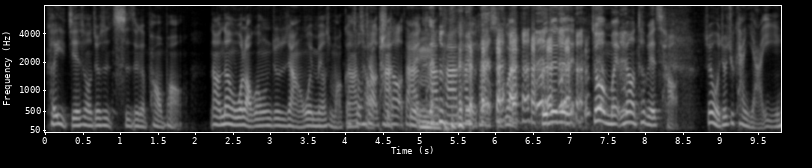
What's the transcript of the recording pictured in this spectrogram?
可以接受，就是吃这个泡泡。那那我老公就是这样，我也没有什么跟他吵，他对他他他有他的习惯，对对对对，所以我没没有特别吵，所以我就去看牙医，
